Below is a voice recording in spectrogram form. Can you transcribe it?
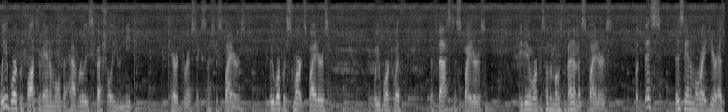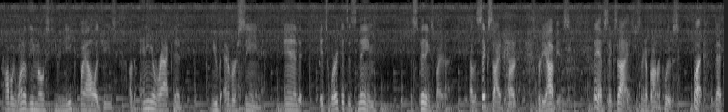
We've worked with lots of animals that have really special, unique characteristics, especially spiders. We work with smart spiders. We've worked with the fastest spiders. We've even worked with some of the most venomous spiders. But this, this animal right here has probably one of the most unique biologies of any arachnid you've ever seen. And it's where it gets its name, the spitting spider. Now the six-eyed part is pretty obvious. They have six eyes, just like a brown recluse. But that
